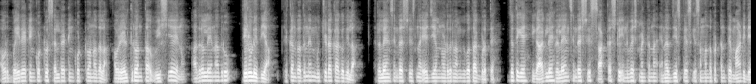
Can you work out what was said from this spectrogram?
ಅವ್ರು ಬೈ ರೇಟಿಂಗ್ ಕೊಟ್ಟರು ಸೆಲ್ ರೇಟಿಂಗ್ ಕೊಟ್ಟರು ಅನ್ನೋದಲ್ಲ. ಅವ್ರು ಹೇಳ್ತಿರುವಂತ ವಿಷಯ ಏನು? ಅದ್ರಲ್ಲಿ ಏನಾದ್ರೂ ತಿರುಳಿದ್ಯಾ? ಯಾಕಂದ್ರೆ ಅದನ್ನೇನು ಮುಚ್ಚಿಡಕ್ ಆಗೋದಿಲ್ಲ ರಿಲಯನ್ಸ್ ಇಂಡಸ್ಟ್ರೀಸ್ನ ಎಜಿಎಂ ನೋಡಿದ್ರೆ ನಮಗೆ ಗೊತ್ತಾಗ್ಬಿಡುತ್ತೆ. ಜೊತೆಗೆ ಈಗಾಗಲೇ ರಿಲಯನ್ಸ್ ಇಂಡಸ್ಟ್ರೀಸ್ ಸಾಕಷ್ಟು ಇನ್ವೆಸ್ಟ್ಮೆಂಟ್ ಅನ್ನ ಎನರ್ಜಿ ಸ್ಪೇಸ್ಗೆ ಸಂಬಂಧಪಟ್ಟಂತೆ ಮಾಡಿದೆ.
